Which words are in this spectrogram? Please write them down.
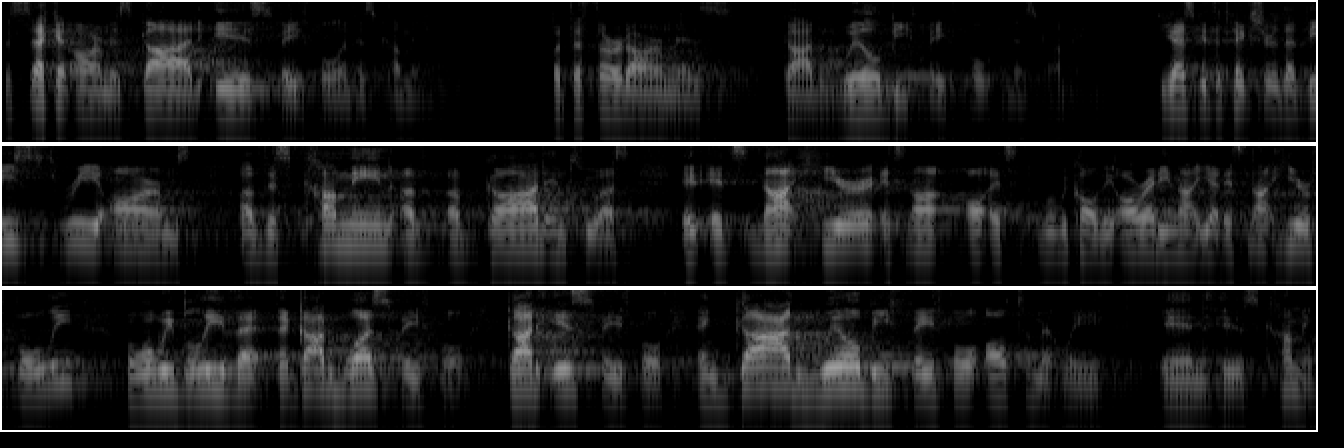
The second arm is God is faithful in his coming. But the third arm is God will be faithful in his coming. Do you guys get the picture that these three arms of this coming of, of God into us, it, it's not here, it's not, all, it's what we call the already not yet. It's not here fully, but what we believe that, that God was faithful, God is faithful, and God will be faithful ultimately in his coming.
